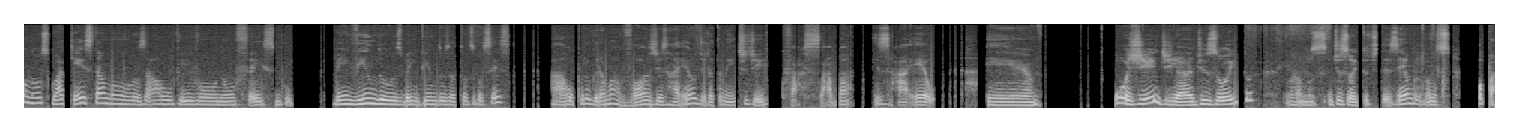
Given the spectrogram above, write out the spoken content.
conosco. Aqui estamos ao vivo no Facebook. Bem-vindos, bem-vindos a todos vocês ao programa Voz de Israel, diretamente de Kfar Saba, Israel. É, hoje, dia 18, vamos, 18 de dezembro, vamos opa,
